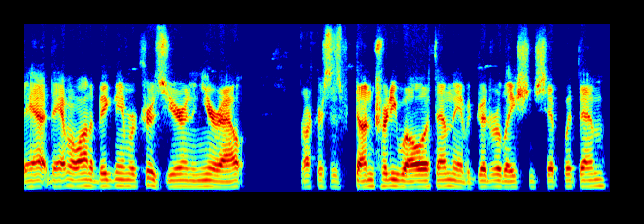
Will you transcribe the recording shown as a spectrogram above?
they have they have a lot of big name recruits year in and year out. Rutgers has done pretty well with them. They have a good relationship with them.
